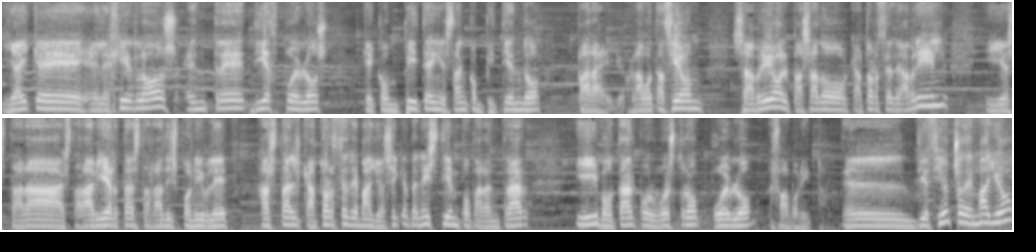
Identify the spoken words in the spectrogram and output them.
Y hay que elegirlos entre 10 pueblos que compiten y están compitiendo para ello. La votación se abrió el pasado 14 de abril y estará, estará abierta, estará disponible hasta el 14 de mayo. Así que tenéis tiempo para entrar y votar por vuestro pueblo favorito. El 18 de mayo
